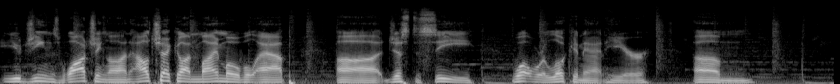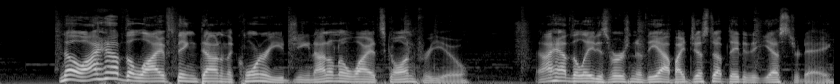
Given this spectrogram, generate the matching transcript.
Eugene's watching on. I'll check on my mobile app uh, just to see what we're looking at here. Um, no, I have the live thing down in the corner, Eugene. I don't know why it's gone for you. I have the latest version of the app. I just updated it yesterday.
